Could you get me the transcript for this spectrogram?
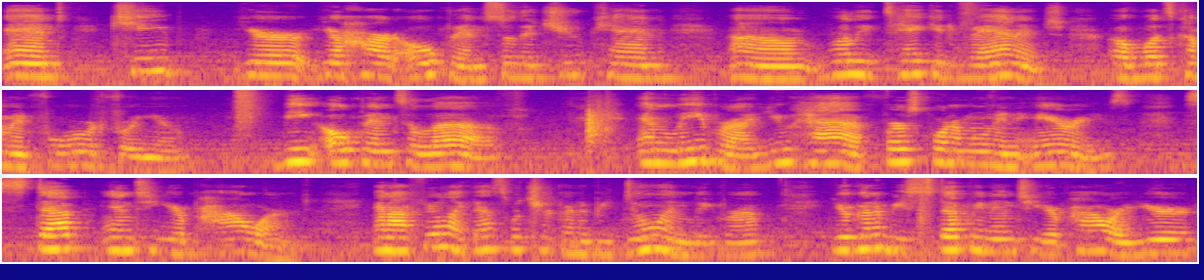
And keep your, your heart open so that you can um, really take advantage of what's coming forward for you. Be open to love. And Libra, you have first quarter moon in Aries. Step into your power. And I feel like that's what you're going to be doing, Libra. You're going to be stepping into your power. You're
